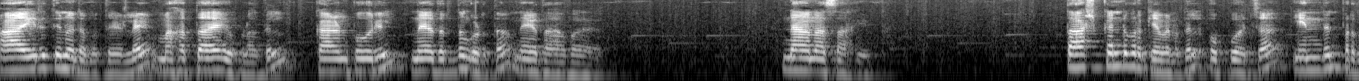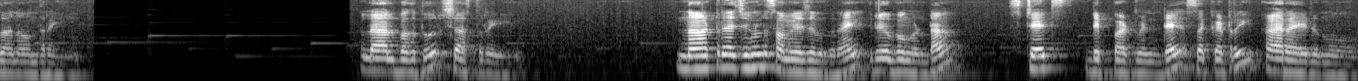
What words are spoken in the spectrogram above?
ആയിരത്തി എണ്ണൂറ്റമ്പത്തേഴിലെ മഹത്തായ വിപ്ലവത്തിൽ കാൺപൂരിൽ നേതൃത്വം കൊടുത്ത നേതാവ് നാനാ സാഹിബ്. താഷ്കണ്ട് പ്രഖ്യാപനത്തിൽ ഒപ്പുവെച്ച ഇന്ത്യൻ പ്രധാനമന്ത്രി ലാൽ ബഹദൂർ ശാസ്ത്രി. നാട്ടുരാജ്യങ്ങളുടെ സംയോജനത്തിനായി രൂപം കൊണ്ട സ്റ്റേറ്റ്സ് ഡിപ്പാർട്ട്മെന്റിന്റെ സെക്രട്ടറി ആരായിരുന്നു?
